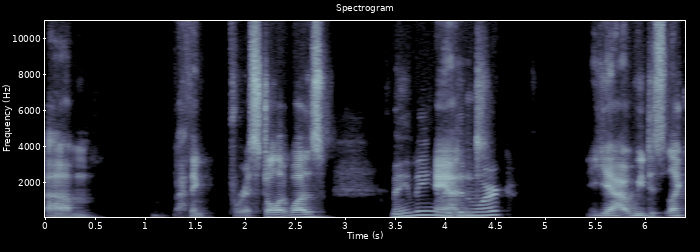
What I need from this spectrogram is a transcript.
um I think Bristol it was. Maybe and it didn't work. Yeah, we just like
